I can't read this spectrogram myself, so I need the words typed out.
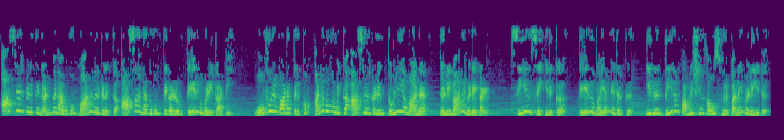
ஆசிரியர்களுக்கு நண்பனாகவும் மாணவர்களுக்கு ஆசானாகவும் திகழும் தேர்வு வழிகாட்டி. ஒவ்வொரு பாடத்திற்கும் அனுபவமிக்க ஆசிரியர்களின் துல்லியமான தெளிவான விடைகள். சிஎன்சி இருக்கு தேர்வு பயம் எதற்கு? இது தீரன் பப்ளிஷிங் ஹவுஸ் விற்பனை வெளியீடு.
